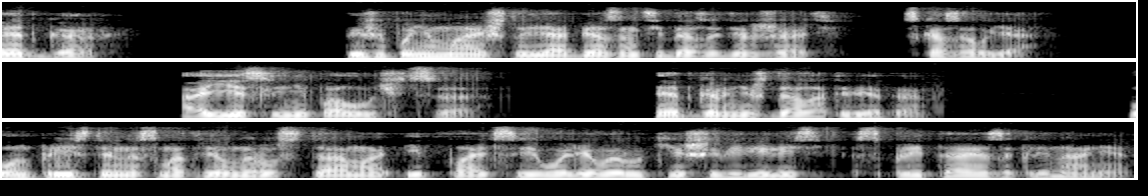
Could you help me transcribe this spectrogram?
«Эдгар, ты же понимаешь, что я обязан тебя задержать», — сказал я. «А если не получится?» Эдгар не ждал ответа. Он пристально смотрел на Рустама, и пальцы его левой руки шевелились, сплетая заклинание.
